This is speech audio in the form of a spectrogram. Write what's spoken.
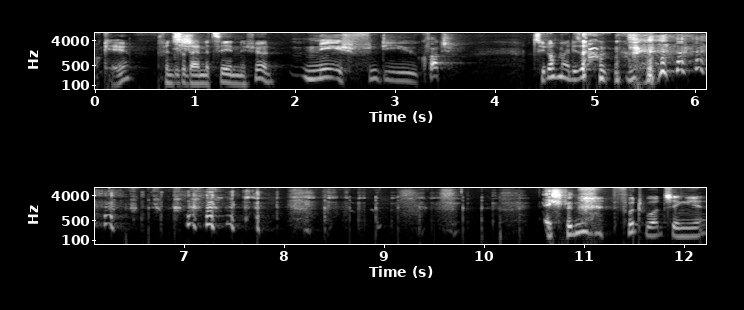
Okay. Findest Ich- du deine Zähne nicht schön? Nee, ich finde die Quatsch. Zieh doch mal die Socken. Ich finde Footwatching hier.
